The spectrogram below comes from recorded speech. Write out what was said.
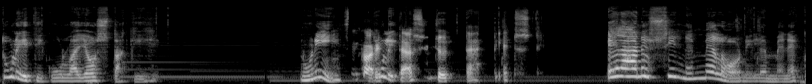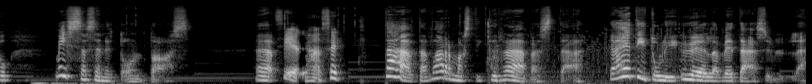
tulitikulla jostakin. No niin, Sikari tuli. pitää sytyttää tietysti. elää nyt sinne melonille mene, kun missä se nyt on taas? Ää, Siellähän se. täältä varmastikin rääpästää. Ja heti tuli yhdellä vetäsyllä.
